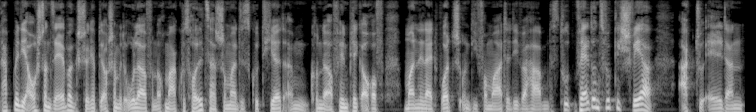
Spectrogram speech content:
habe mir die auch schon selber gestellt. Ich habe die auch schon mit Olaf und auch Markus Holzer schon mal diskutiert. Im Grunde auf Hinblick auch auf Monday Night Watch und die Formate, die wir haben. Das tut, fällt uns wirklich schwer, aktuell dann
